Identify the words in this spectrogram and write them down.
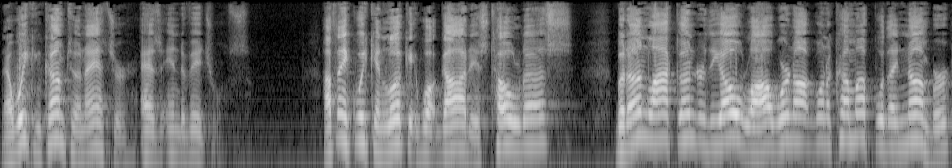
Now, we can come to an answer as individuals. I think we can look at what God has told us, but unlike under the old law, we're not going to come up with a number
